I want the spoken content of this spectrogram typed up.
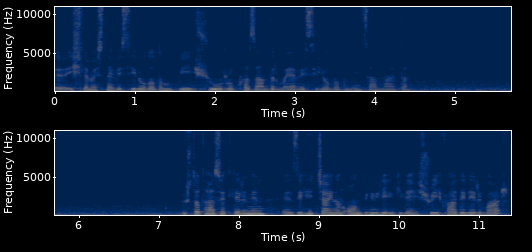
e, işlemesine vesile olalım. Bir şuuru kazandırmaya vesile olalım insanlarda. Üstad Hazretleri'nin e, Zilhicce ayının 10 günüyle ilgili şu ifadeleri var.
